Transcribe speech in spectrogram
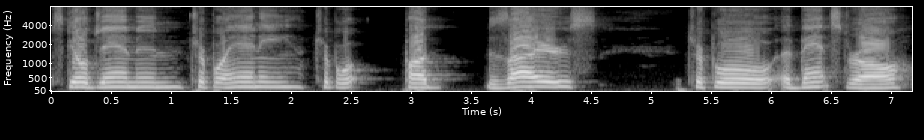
skill jamming, triple Annie, triple pod desires, triple advanced draw,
